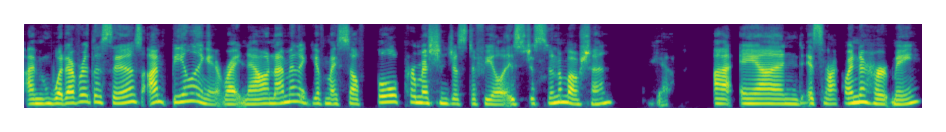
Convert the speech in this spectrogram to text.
I'm whatever this is, I'm feeling it right now. And I'm going to give myself full permission just to feel it. It's just an emotion. Yeah. Uh, and it's not going to hurt me.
